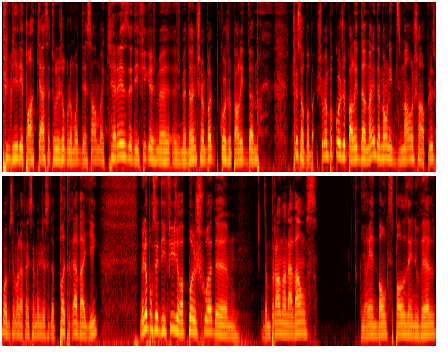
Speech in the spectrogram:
publier des podcasts à tous les jours pour le mois de décembre. Quel de défi que je me, je me donne. Je sais même pas de quoi je vais parler demain. Chris, ça pas bien. Je sais même pas de quoi je vais parler demain. Demain, on est dimanche en plus. Moi, habituellement, la fin de semaine, j'essaie de pas travailler. Mais là, pour ce défi, j'aurai pas le choix de, de me prendre en avance. Il n'y a rien de bon qui se passe dans les nouvelles.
